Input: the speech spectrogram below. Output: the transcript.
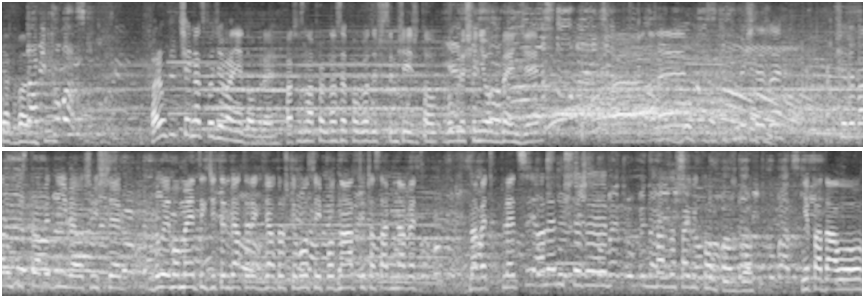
Jak warunki? Warunki dzisiaj nadspodziewanie dobre. Patrząc na prognozę pogody, wszyscy myśleli, że to w ogóle się nie odbędzie, E, ale myślę, sprawiedliwe. Oczywiście były momenty, gdzie ten wiaterek wiał troszkę mocniej pod narty, czasami nawet, nawet w plecy, ale myślę, że bardzo fajny konkurs, bo nie padało,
